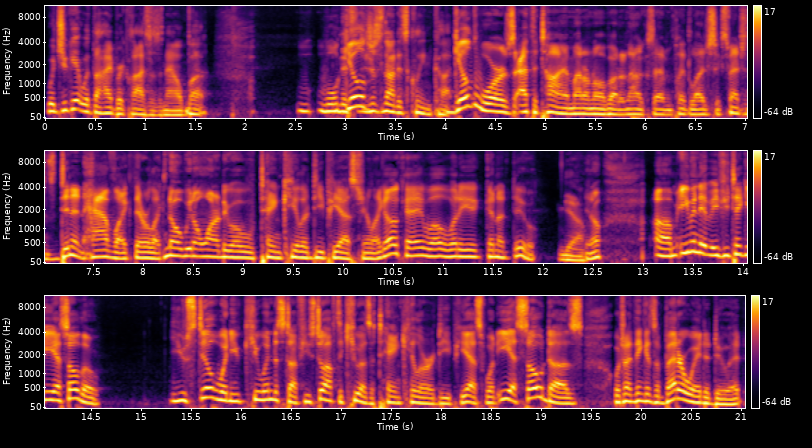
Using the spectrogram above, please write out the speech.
which you get with the hybrid classes now, but well, it's Guild just not as clean cut. Guild Wars at the time, I don't know about it now because I haven't played the latest expansions. Didn't have like they were like, no, we don't want to do a tank healer DPS. And you're like, okay, well, what are you gonna do? yeah, You know, um, even if, if you take ESO though, you still when you queue into stuff, you still have to queue as a tank healer or DPS. What ESO does, which I think is a better way to do it,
